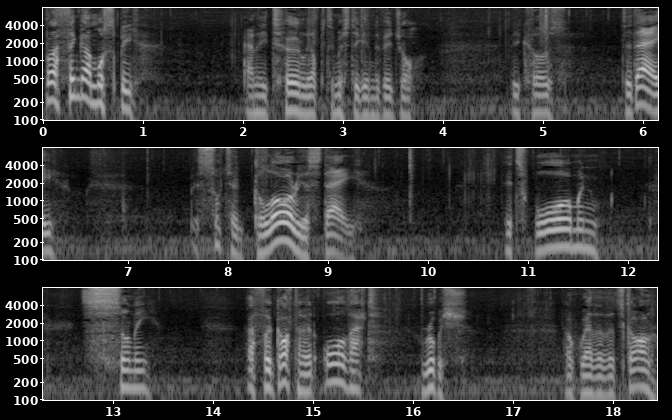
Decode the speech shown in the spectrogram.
But I think I must be an eternally optimistic individual because today is such a glorious day. It's warm and sunny. I've forgotten about all that rubbish of weather that's gone.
